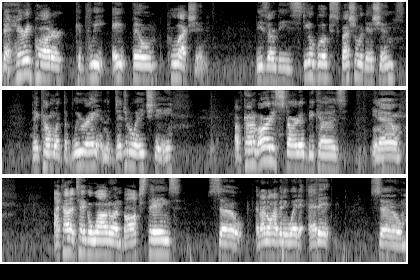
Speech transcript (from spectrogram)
the Harry Potter Complete 8 Film Collection. These are the Steelbook Special Editions. They come with the Blu-ray and the digital HD. I've kind of already started because, you know, I kind of take a while to unbox things so, and I don't have any way to edit. So,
